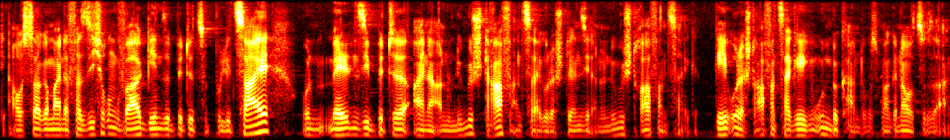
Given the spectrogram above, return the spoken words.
Die Aussage meiner Versicherung war, gehen Sie bitte zur Polizei und melden Sie bitte eine anonyme Strafanzeige oder stellen Sie anonyme Strafanzeige oder Strafanzeige gegen Unbekannte, um es mal genau zu sagen.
